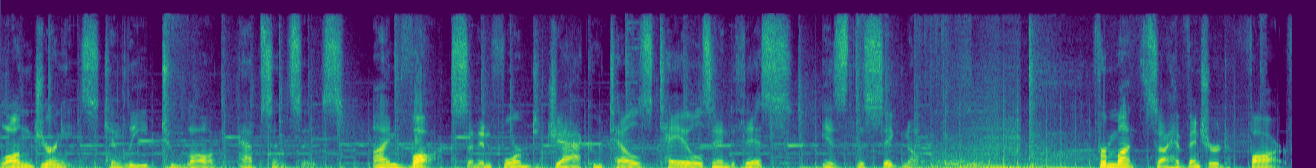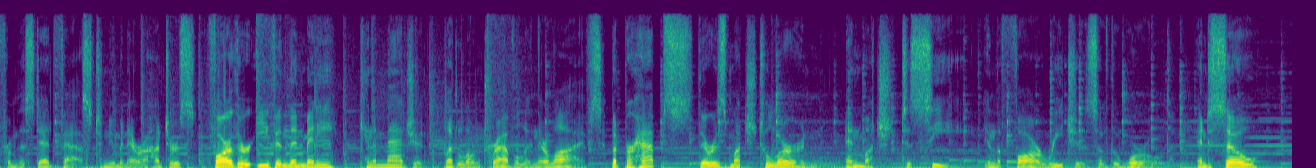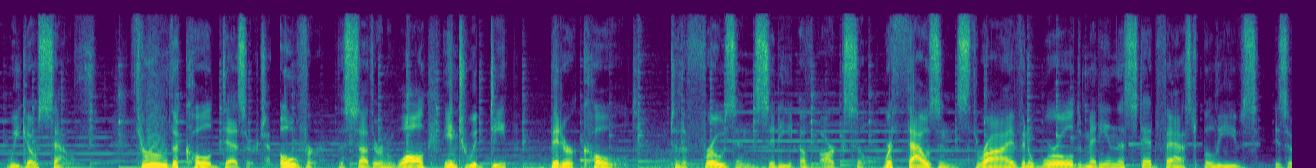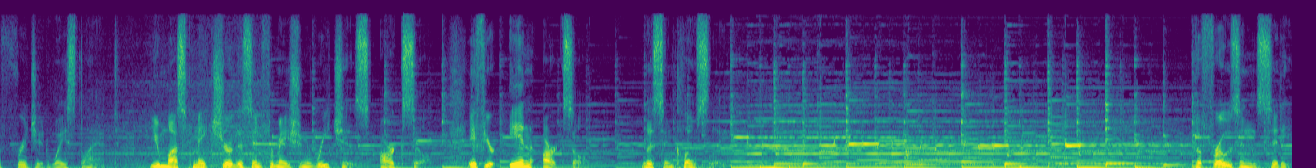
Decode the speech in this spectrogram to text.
long journeys can lead to long absences. I'm Vox, an informed Jack who tells tales, and this is The Signal. For months, I have ventured far from the steadfast Numenera hunters, farther even than many can imagine, let alone travel in their lives. But perhaps there is much to learn and much to see in the far reaches of the world. And so we go south, through the cold desert, over the southern wall, into a deep, bitter cold, to the frozen city of Arxel, where thousands thrive in a world many in the steadfast believes is a frigid wasteland. You must make sure this information reaches Arxel. If you're in Arxel, listen closely. The Frozen City.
